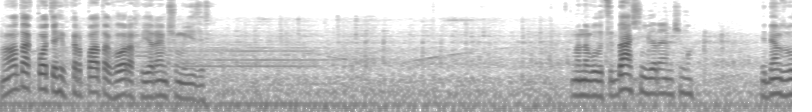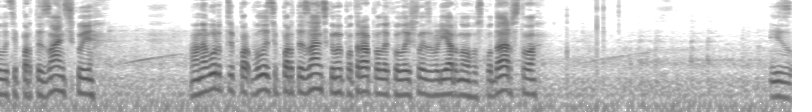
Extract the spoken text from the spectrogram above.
Ну а так потяги в Карпатах, в горах, в Яремчому їздять. Ми на вулиці Дачній в Яремчому. Йдемо з вулиці Партизанської. А на вулицю Партизанську ми потрапили, коли йшли з вольєрного господарства. Із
